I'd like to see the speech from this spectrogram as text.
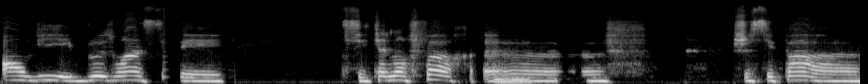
envie et besoin, c'est c'est tellement fort. Euh, je sais pas.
